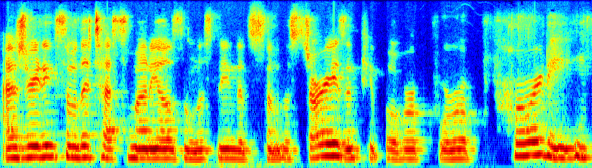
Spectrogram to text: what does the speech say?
i was reading some of the testimonials and listening to some of the stories and people were, were reporting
